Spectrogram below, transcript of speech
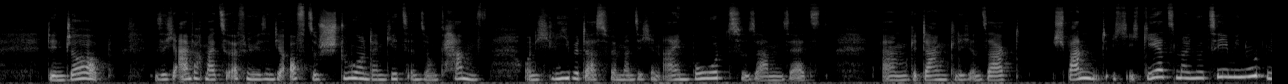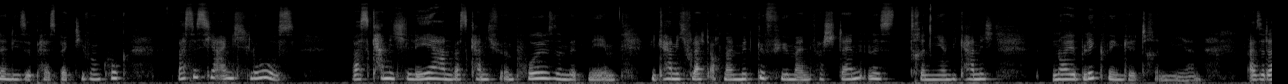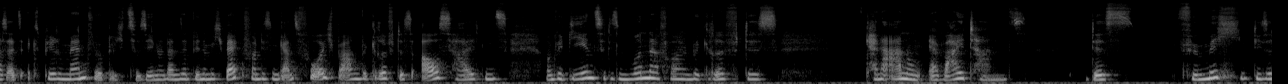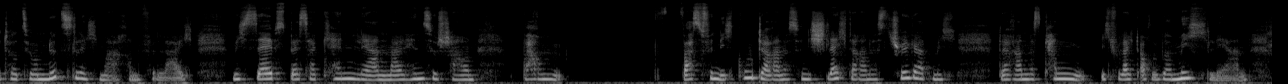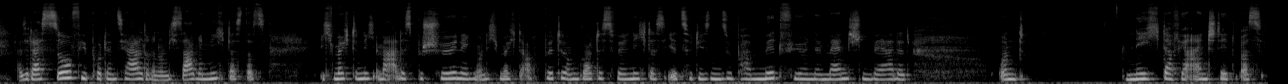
den Job, sich einfach mal zu öffnen. Wir sind ja oft so stur und dann geht es in so einen Kampf. Und ich liebe das, wenn man sich in ein Boot zusammensetzt, ähm, gedanklich und sagt, spannend, ich, ich gehe jetzt mal nur zehn Minuten in diese Perspektive und gucke, was ist hier eigentlich los? Was kann ich lernen? Was kann ich für Impulse mitnehmen? Wie kann ich vielleicht auch mein Mitgefühl, mein Verständnis trainieren? Wie kann ich neue Blickwinkel trainieren? Also das als Experiment wirklich zu sehen. Und dann sind wir nämlich weg von diesem ganz furchtbaren Begriff des Aushaltens und wir gehen zu diesem wundervollen Begriff des, keine Ahnung, Erweiterns, des für mich die Situation nützlich machen vielleicht, mich selbst besser kennenlernen, mal hinzuschauen, warum, was finde ich gut daran, was finde ich schlecht daran, was triggert mich daran, was kann ich vielleicht auch über mich lernen. Also da ist so viel Potenzial drin und ich sage nicht, dass das, ich möchte nicht immer alles beschönigen und ich möchte auch bitte um Gottes Willen nicht, dass ihr zu diesen super mitfühlenden Menschen werdet und nicht dafür einsteht, was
